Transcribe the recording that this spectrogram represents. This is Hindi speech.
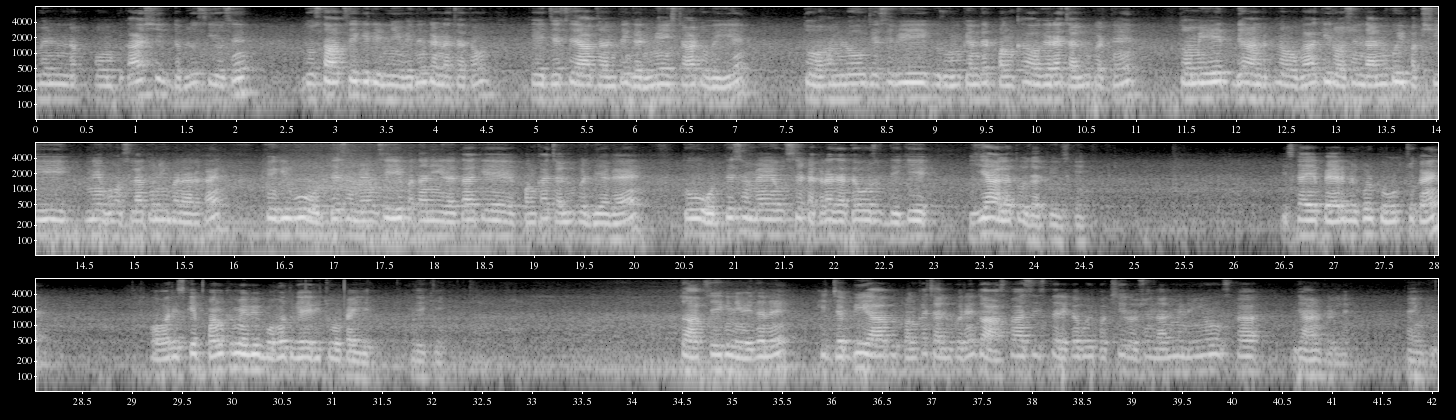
मैं ओम प्रकाश डब्ल्यू सी ओ से, दोस्तों, आपसे एक निवेदन करना चाहता हूँ कि जैसे आप जानते हैं, गर्मियाँ स्टार्ट हो गई है तो हम लोग जैसे भी रूम के अंदर पंखा वगैरह चालू करते हैं तो हमें ये ध्यान रखना होगा कि रोशनदान में कोई पक्षी ने घोंसला तो नहीं बना रखा है, क्योंकि वो उड़ते समय उसे ये पता नहीं रहता कि पंखा चालू कर दिया गया है तो उड़ते समय उससे टकरा जाता है और देखिए यह हालत हो जाती है उसकी। इसका ये पैर बिल्कुल टूट चुका है। और इसके पंख में भी बहुत गहरी चोट आई है। देखिए। तो आपसे एक निवेदन है कि जब भी आप पंखा चालू करें तो आसपास इस तरह का कोई पक्षी रोशनदान में नहीं हो, उसका ध्यान कर लें। Thank you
